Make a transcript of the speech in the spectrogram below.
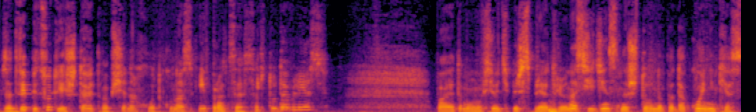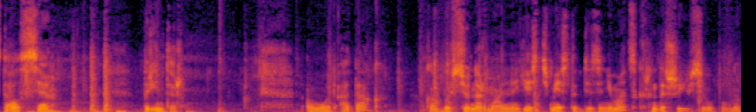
За 2 500, я считаю, это вообще находка. У нас и процессор туда влез. Поэтому мы все теперь спрятали. У нас единственное, что на подоконнике остался принтер. Вот. А так, как бы все нормально. Есть место, где заниматься, карандаши и всего полно.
